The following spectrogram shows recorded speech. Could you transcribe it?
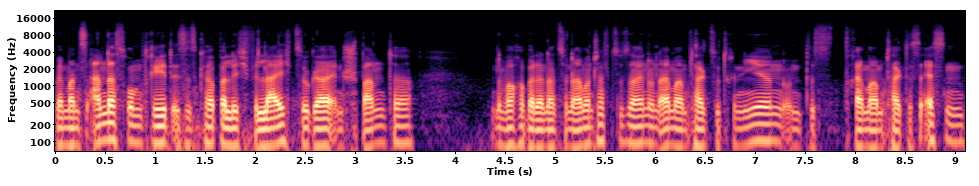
wenn man es andersrum dreht, ist es körperlich vielleicht sogar entspannter, eine Woche bei der Nationalmannschaft zu sein und einmal am Tag zu trainieren und das dreimal am Tag das Essen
